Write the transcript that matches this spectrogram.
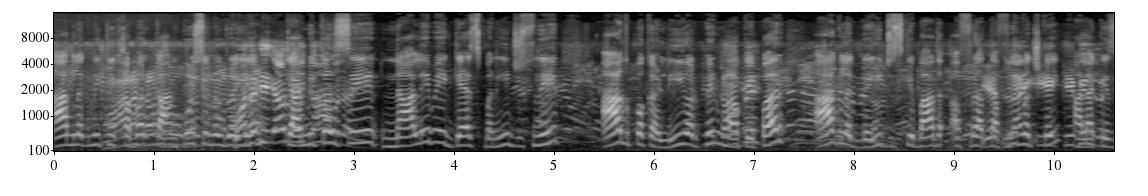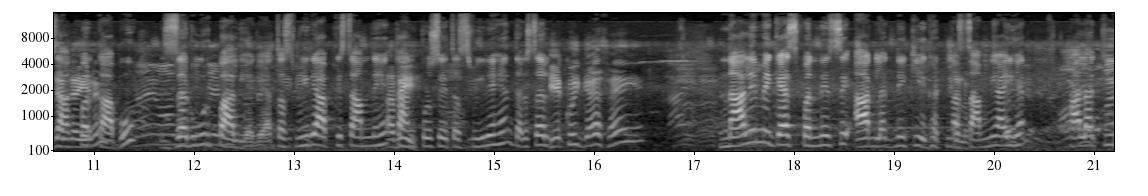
आग लगने की खबर कानपुर से मिल रही है। केमिकल से नाले में गैस बनी जिसने आग पकड़ ली और फिर मौके पर आग लग गई जिसके बाद अफरा तफरी मच गई। हालाँकि आग पर काबू ज़रूर पा लिया गया। तस्वीरें आपके सामने हैं कानपुर से तस्वीरें हैं। दरअसल ये कोई गैस है ये? नाले में गैस बनने से आग लगने की घटना सामने आई है। हालाँकि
